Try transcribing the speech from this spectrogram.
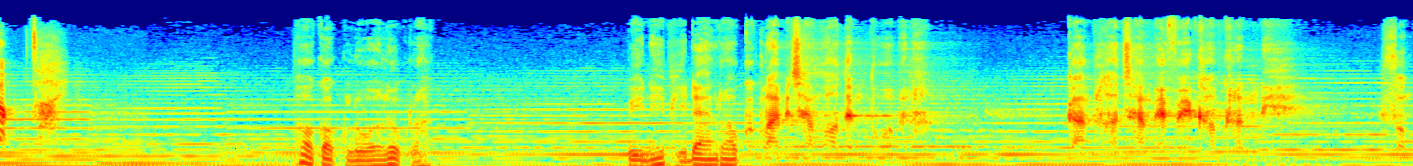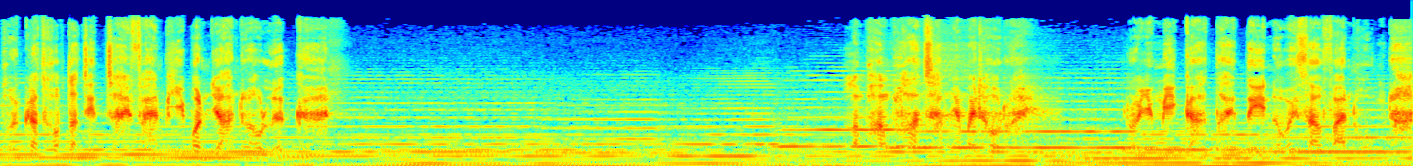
จับใจ พ่อก็กลัวลูกรัก ปีนี้ผีแดงเราก็ก็กลายเป็นแชมป์ว่าวเต็มตัวไปแล้ว การพลาดแชมป์ FA คัพครั้งนี้ ส่งผลกระทบต่อจิตใจแฟนผีบนยานเราเหลือเกินลำพังพลาดแชมป์ยังไม่เท่าไหรเรายังมีการใต้ตีนเอาไว้แซวแฟนหงส์ได้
